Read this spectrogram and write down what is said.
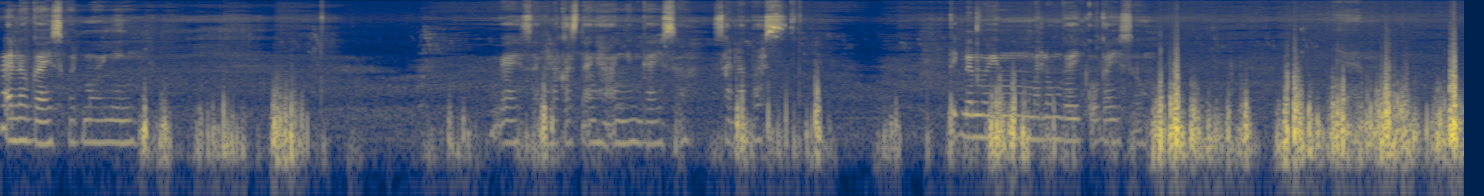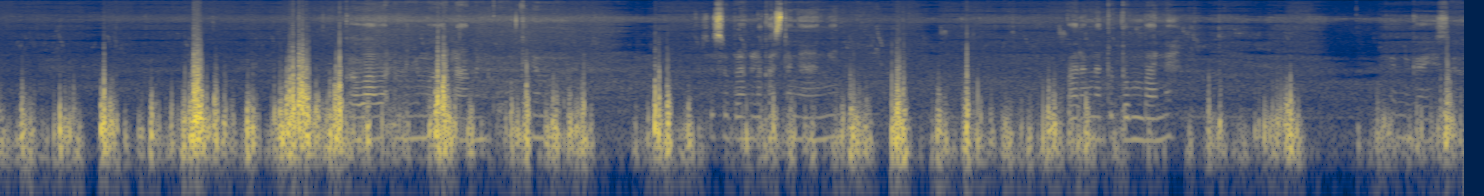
Hello guys, good morning. Guys, ang lakas ng hangin guys oh, sa labas. Tignan mo yung malunggay ko guys oh. Kawawa naman yung mga halaman ko. oh. Tignan mo. Sa sobrang lakas ng hangin. Parang natutumba na. Yan guys oh.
